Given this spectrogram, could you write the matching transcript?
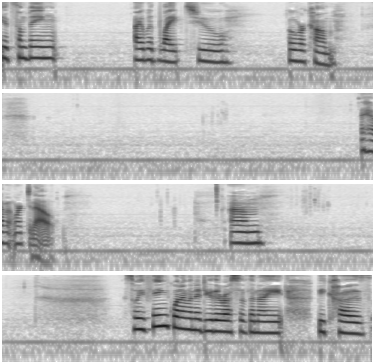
it's something I would like to overcome. I haven't worked it out. Um, so I think what I'm going to do the rest of the night, because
